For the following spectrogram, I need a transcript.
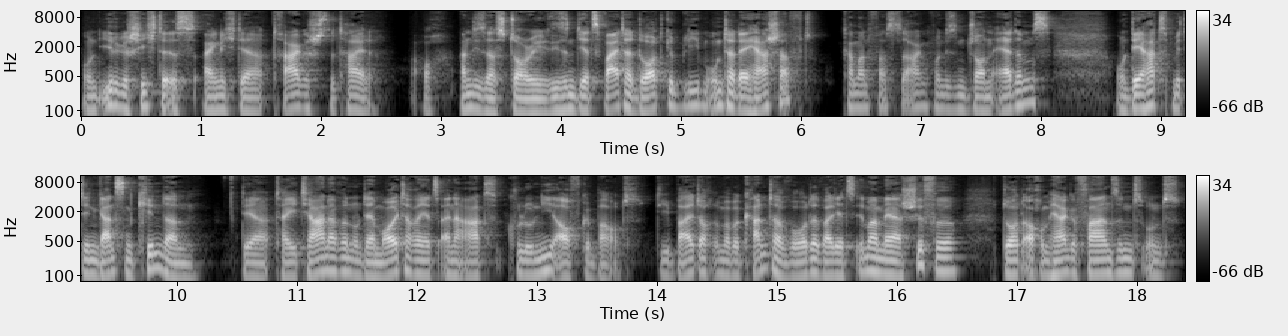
Und ihre Geschichte ist eigentlich der tragischste Teil auch an dieser Story. Sie sind jetzt weiter dort geblieben, unter der Herrschaft, kann man fast sagen, von diesem John Adams. Und der hat mit den ganzen Kindern der Tahitianerin und der Meuterer jetzt eine Art Kolonie aufgebaut, die bald auch immer bekannter wurde, weil jetzt immer mehr Schiffe dort auch umhergefahren sind und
